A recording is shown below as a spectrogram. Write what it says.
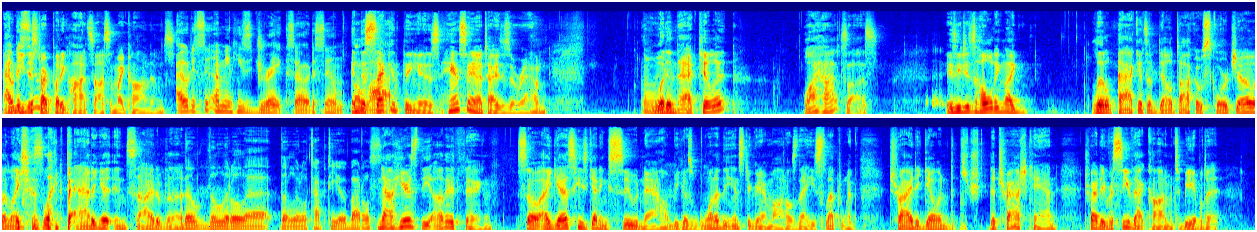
I, I need to start putting hot sauce in my condoms? I would assume. I mean, he's Drake, so I would assume. And the lot. second thing is hand sanitizer's around. Mm. Wouldn't that kill it? Why hot sauce? Is he just holding like little packets of Del Taco Scorcho and like just like adding it inside of the. The the little uh the little Tapatio bottles. Now here's the other thing. So I guess he's getting sued now because one of the Instagram models that he slept with tried to go into the, tr- the trash can, tried to receive that condom to be able to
